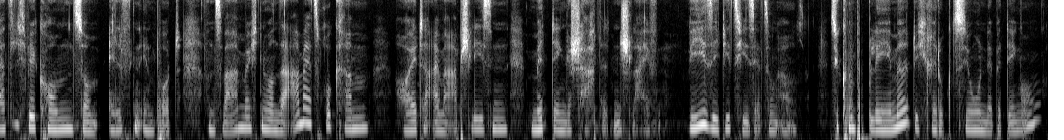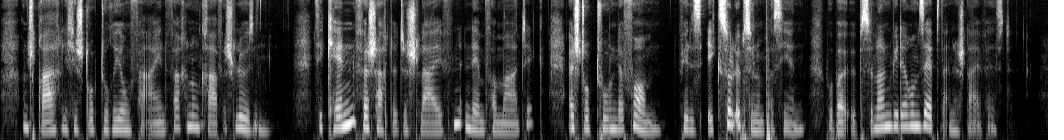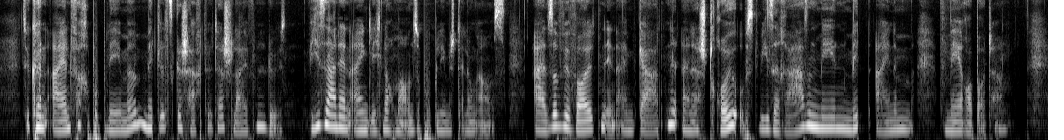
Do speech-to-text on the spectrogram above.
Herzlich willkommen zum elften Input. Und zwar möchten wir unser Arbeitsprogramm heute einmal abschließen mit den geschachtelten Schleifen. Wie sieht die Zielsetzung aus? Sie können Probleme durch Reduktion der Bedingungen und sprachliche Strukturierung vereinfachen und grafisch lösen. Sie kennen verschachtelte Schleifen in der Informatik als Strukturen der Formen. Für das x soll y passieren, wobei y wiederum selbst eine Schleife ist. Sie können einfache Probleme mittels geschachtelter Schleifen lösen. Wie sah denn eigentlich nochmal unsere Problemstellung aus? Also wir wollten in einem Garten in einer Streuobstwiese Rasen mähen mit einem Mähroboter.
